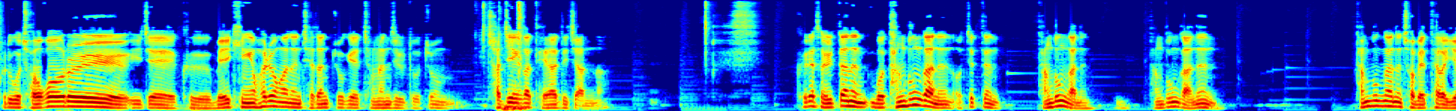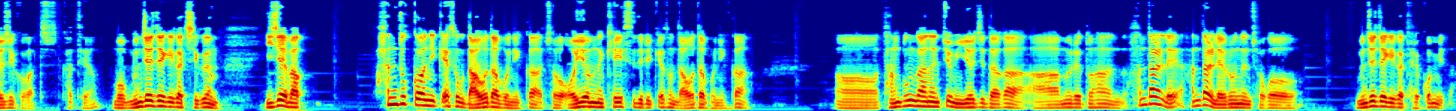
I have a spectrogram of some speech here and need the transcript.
그리고 저거를 이제 그 making에 활용하는 재단 쪽의 장난질도 좀 자제가 돼야 되지 않나. 그래서 일단은 뭐 당분간은 어쨌든 당분간은 당분간은 당분간은 저 meta가 이어질 것 같, 아요 뭐 문제 제기가 지금 이제 막 한두 건이 계속 나오다 보니까 저 어이없는 케이스들이 계속 나오다 보니까 어 당분간은 좀 이어지다가 아무래도 한 한 달 내, 한 달 내로는 저거 문제 제기가 될 겁니다.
